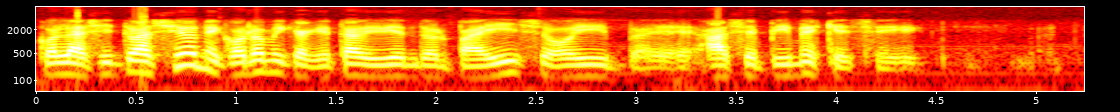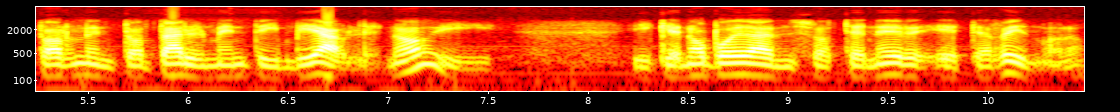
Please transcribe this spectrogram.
con la situación económica que está viviendo el país, hoy eh, hace pymes que se tornen totalmente inviables, ¿no? Y, y que no puedan sostener este ritmo, ¿no?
